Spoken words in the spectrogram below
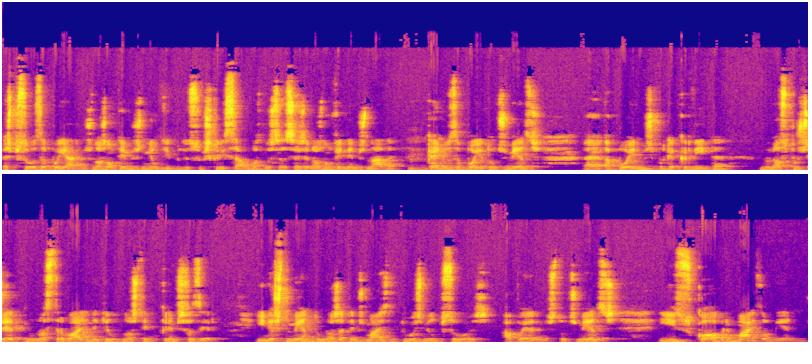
as pessoas apoiarmos. Nós não temos nenhum tipo de subscrição, ou seja, nós não vendemos nada. Uhum. Quem nos apoia todos os meses uh, apoia-nos porque acredita no nosso projeto, no nosso trabalho e naquilo que nós queremos fazer. E neste momento nós já temos mais de 2 mil pessoas a apoiarem-nos todos os meses e isso cobre mais ou menos,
